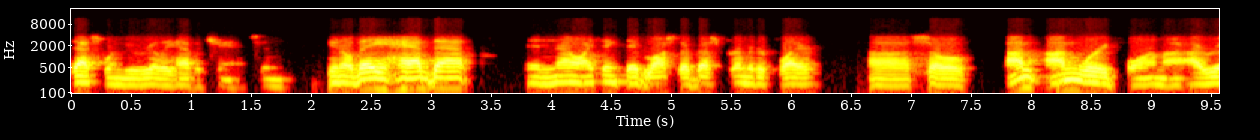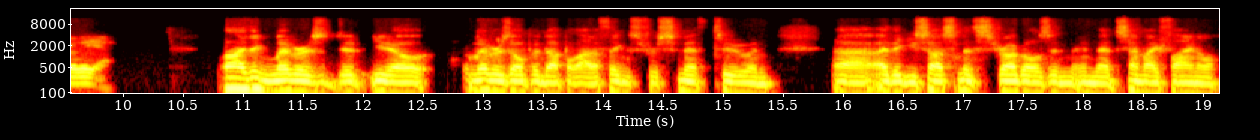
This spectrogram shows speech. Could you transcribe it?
that's when you really have a chance. And, you know, they had that, and now I think they've lost their best perimeter player. Uh, so I'm, I'm worried for them. I, I really am. Well, I think Livers did, you know, Livers opened up a lot of things for Smith too. And uh, I think you saw Smith's struggles in, in that semifinal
